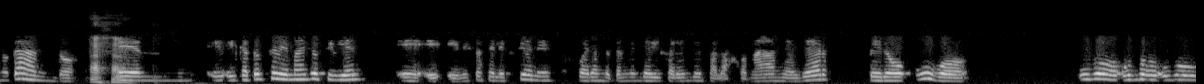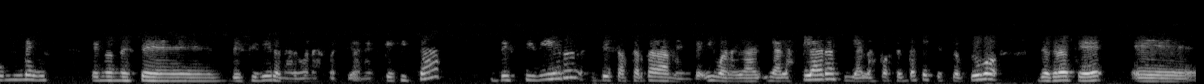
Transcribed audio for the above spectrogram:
no tanto. Eh, el 14 de mayo, si bien eh, en esas elecciones fueron totalmente diferentes a las jornadas de ayer, pero hubo hubo, hubo, hubo un mes en donde se decidieron algunas cuestiones que quizás decidieron desacertadamente. Y bueno, y a, las claras y a los porcentajes que se obtuvo, yo creo que eh,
